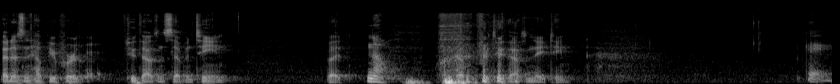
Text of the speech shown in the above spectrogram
That doesn't help you for 2017, but no. help you for 2018. Okay, you're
